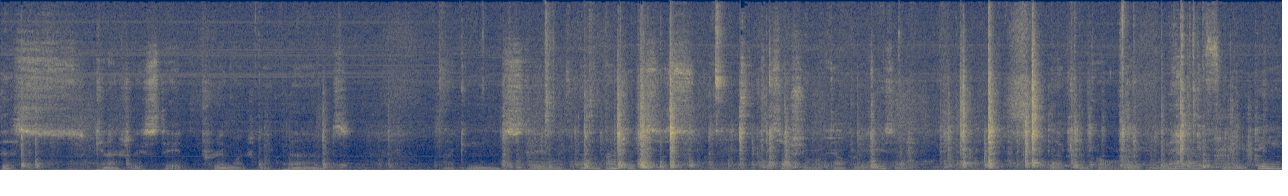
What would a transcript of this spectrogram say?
this can actually stay pretty much like that. That can stay like that. Actually, this is this actually worked out pretty decent. That can go right in there if need be.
